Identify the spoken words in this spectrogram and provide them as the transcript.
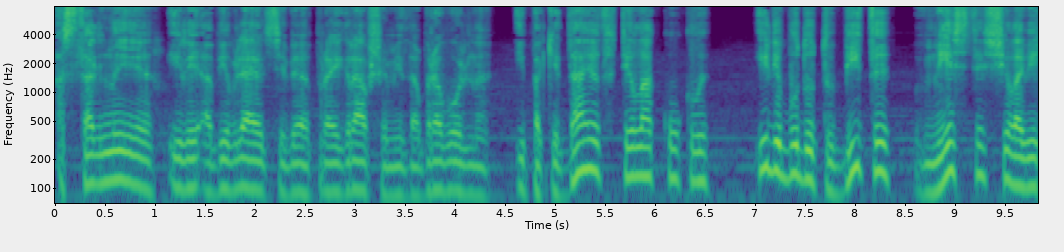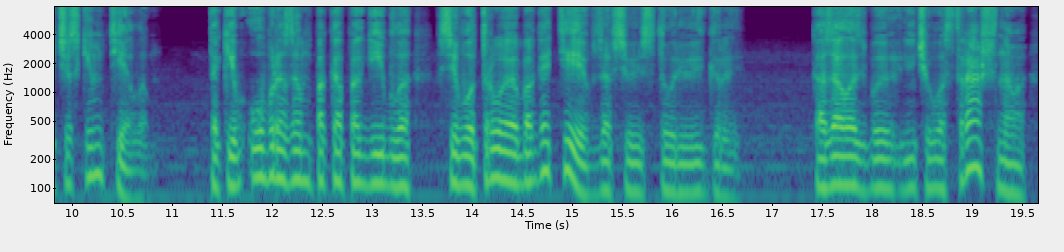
Остальные или объявляют себя проигравшими добровольно и покидают тела куклы, или будут убиты вместе с человеческим телом. Таким образом, пока погибло всего трое богатеев за всю историю игры. Казалось бы, ничего страшного –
